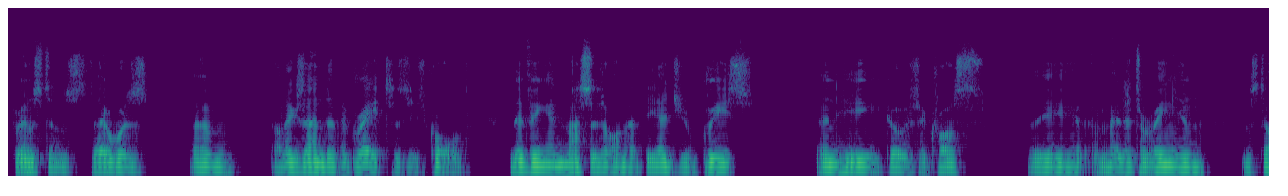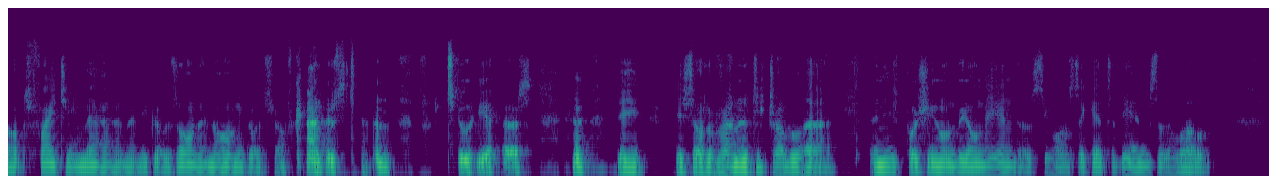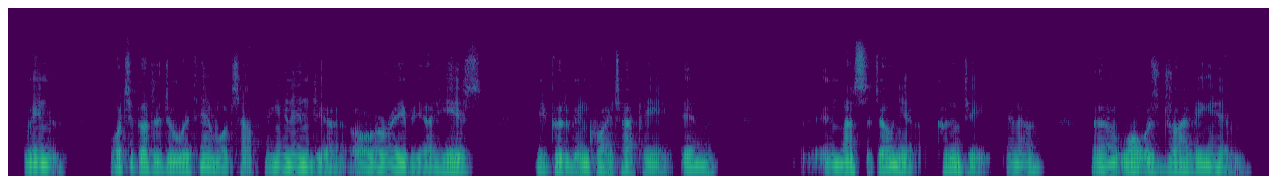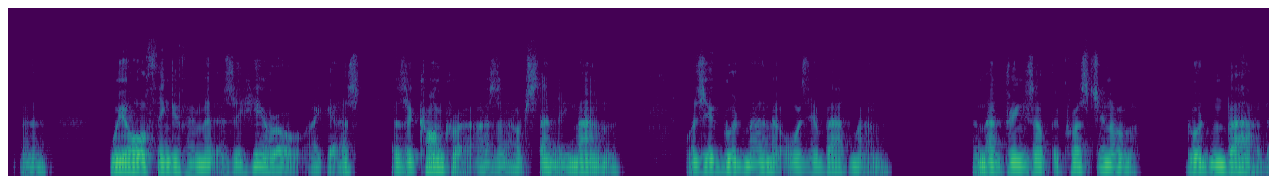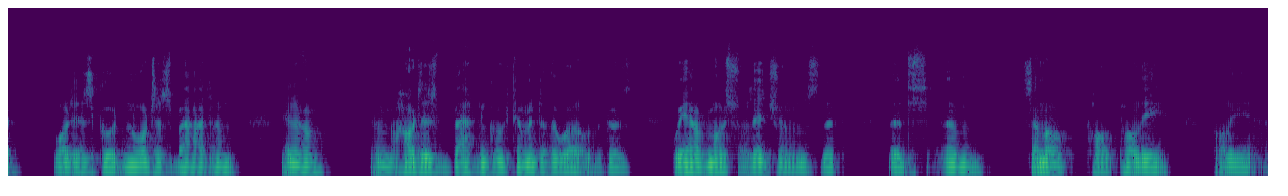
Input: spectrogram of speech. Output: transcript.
For instance, there was um, Alexander the Great, as he's called, living in Macedon at the edge of Greece. And he goes across the Mediterranean and starts fighting there. And then he goes on and on. He goes to Afghanistan for two years. he he sort of ran into trouble there and he's pushing on beyond the Indus. He wants to get to the ends of the world. I mean, what's it got to do with him, what's happening in India or Arabia? He is, he could have been quite happy in, in Macedonia, couldn't he? You know, uh, what was driving him? Uh, we all think of him as a hero, I guess, as a conqueror, as an outstanding man. Was he a good man or was he a bad man? And that brings up the question of good and bad. What is good and what is bad? And, you know, um, how does bad and good come into the world? Because we have most religions that, that um, some are poly,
